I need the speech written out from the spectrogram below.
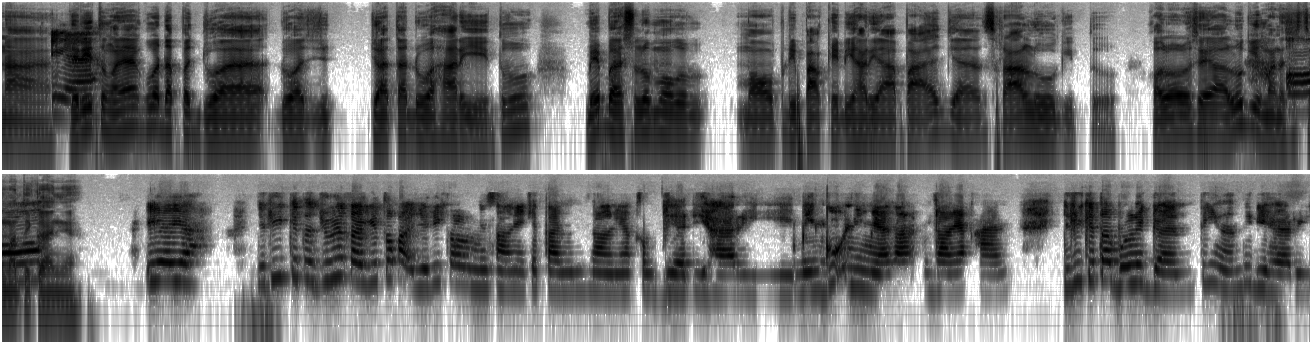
Nah, Iya. jadi hitungannya gua dapat dua dua jatah dua hari itu bebas lu mau mau dipakai di hari apa aja, selalu gitu. Kalau saya lu gimana Oh. Iya iya jadi kita juga kayak gitu kak jadi kalau misalnya kita misalnya kerja di hari minggu nih misal- misalnya kan jadi kita boleh ganti nanti di hari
